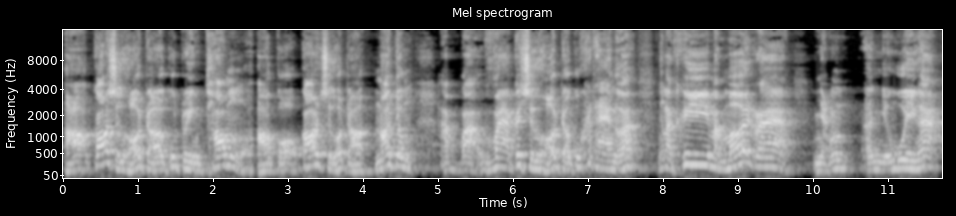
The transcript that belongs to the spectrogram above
Họ có sự hỗ trợ của truyền thông họ có, có sự hỗ trợ. Nói chung à, và, và cái sự hỗ trợ của khách hàng nữa. Nghĩa là khi mà mới ra nhận những nhượng quyền á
